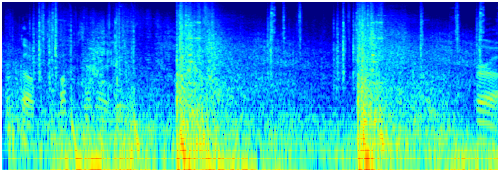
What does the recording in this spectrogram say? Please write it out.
What the fuck is that guy doing? Bro.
